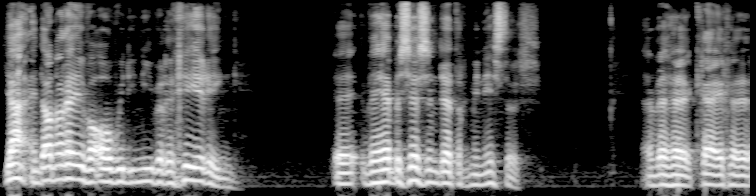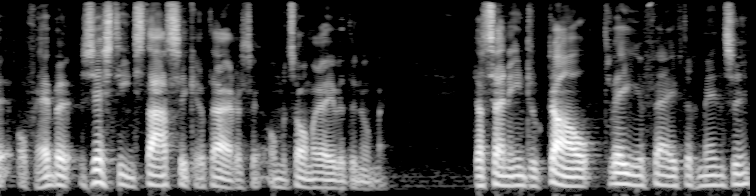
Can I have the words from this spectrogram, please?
Ja, en dan nog even over die nieuwe regering. Uh, we hebben 36 ministers. En we krijgen, of hebben 16 staatssecretarissen, om het zo maar even te noemen. Dat zijn in totaal 52 mensen,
